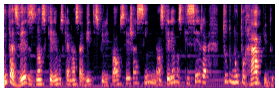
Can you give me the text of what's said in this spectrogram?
Muitas vezes nós queremos que a nossa vida espiritual seja assim, nós queremos que seja tudo muito rápido,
